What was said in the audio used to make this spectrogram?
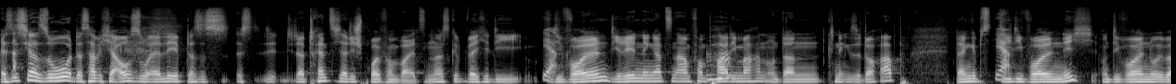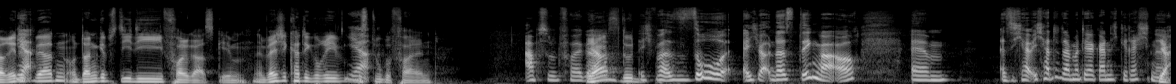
es ist ja so, das habe ich ja auch so erlebt, dass es, es, da trennt sich ja die Spreu vom Weizen. Ne? Es gibt welche, die, Ja. Mhm. die wollen, die reden den ganzen Abend vom Party machen und dann knicken sie doch ab. Dann gibt's Ja. die, die wollen nicht und die wollen nur überredet Ja. werden. Und dann gibt's die, die Vollgas geben. In welche Kategorie bist du gefallen? Absolut Vollgas. Ja, du- ich war so, ich war, und das Ding war auch, ähm, also ich, hab, ich hatte damit ja gar nicht gerechnet. Ja.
